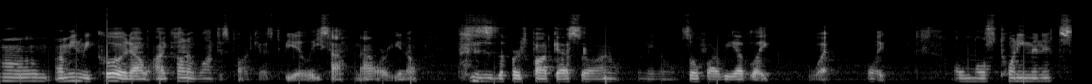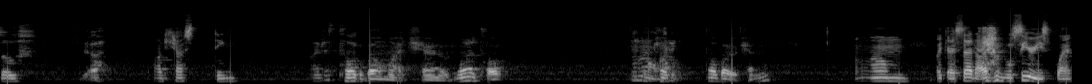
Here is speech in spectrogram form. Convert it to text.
Um, I mean, we could. I, I kind of want this podcast to be at least half an hour. You know, this is the first podcast, so I don't really know. So far, we have like what, like almost twenty minutes of Yeah. podcasting. I just talk about my channel. Do you want to talk? No, you wanna talk, talk about your channel? Um, like I said, I have no series plan.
